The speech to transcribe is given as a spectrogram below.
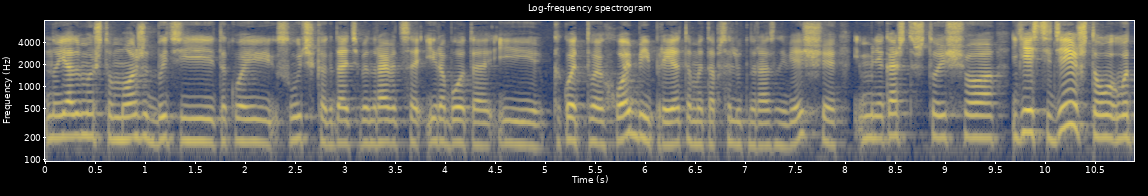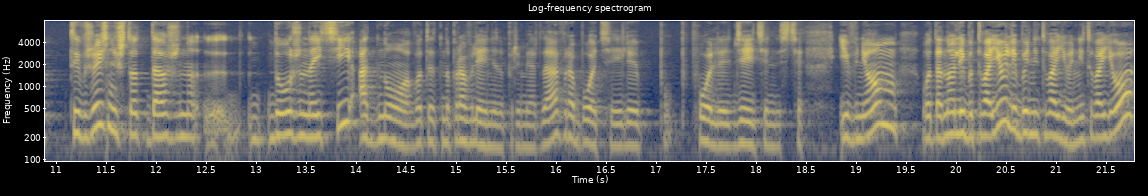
Но я думаю, что может быть и такой случай, когда тебе нравится и работа, и какое-то твое хобби, и при этом это абсолютно разные вещи. И мне кажется, что еще есть идея, что вот ты в жизни что-то должен, э, должен найти одно, вот это направление, например, да, в работе или поле деятельности, и в нем вот оно либо твое, либо не твое. Не твое,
